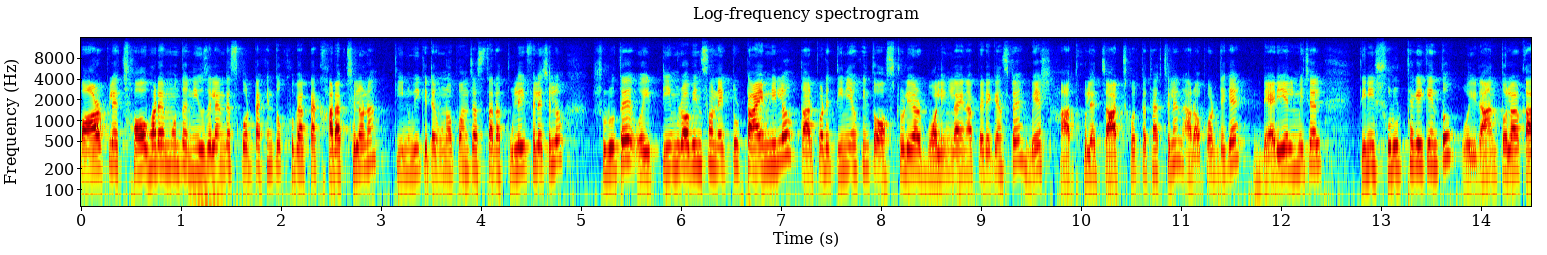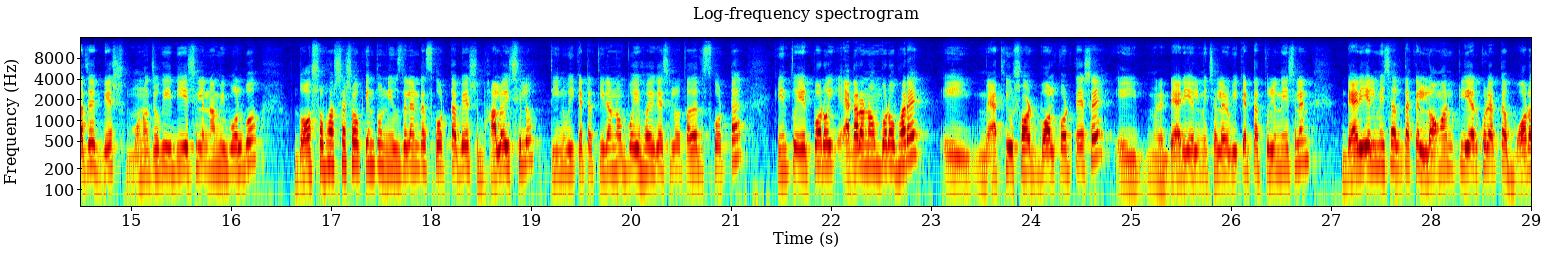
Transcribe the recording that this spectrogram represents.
পাওয়ার প্লে ছ ওভারের মধ্যে নিউজিল্যান্ডের স্কোরটা কিন্তু খুব একটা খারাপ ছিল না। তিন উইকেটে উনপঞ্চাশ তারা তুলেই ফেলেছিল। শুরুতে ওই টিম রবিনসন একটু টাইম নিল, তারপরে তিনিও কিন্তু অস্ট্রেলিয়ার বোলিং লাইন আপের এগেনস্টে বেশ হাত খুলে চার্জ করতে থাকছিলেন। আর অপরদিকে ড্যারিয়েল মিচেল, তিনি শুরুর থেকে কিন্তু ওই রান তোলার কাজে বেশ মনোযোগী দিয়েছিলেন আমি বলব। দশ ওভার শেষেও কিন্তু নিউজিল্যান্ডের স্কোরটা বেশ ভালোই ছিল, তিন উইকেটে তিরানব্বই হয়ে গেছিল তাদের স্কোরটা কিন্তু এরপর ওই এগারো নম্বর ওভারে এই ম্যাথিউ শর্ট বল করতে এসে এই মানে ড্যারিয়েল মিচেলের উইকেটটা তুলে নিয়েছিলেন। ড্যারিয়েল মিচেল তাকে লং অন ক্লিয়ার করে একটা বড়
